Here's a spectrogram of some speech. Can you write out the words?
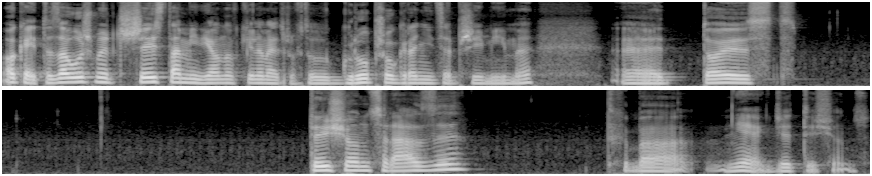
okay, to załóżmy 300 milionów kilometrów. To grubszą granicę przyjmijmy. E, to jest tysiąc razy. Chyba nie, gdzie tysiąc?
